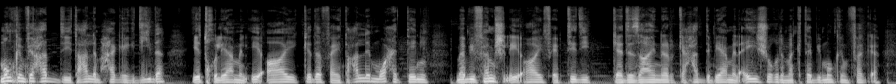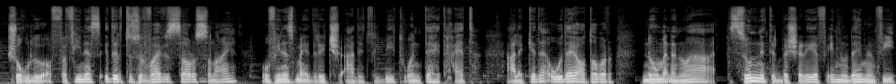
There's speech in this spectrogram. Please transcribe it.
ممكن في حد يتعلم حاجة جديدة يدخل يعمل AI كده فيتعلم واحد تاني ما بيفهمش ال AI فيبتدي ك designer كحد بيعمل أي شغل مكتبي ممكن فجأة شغله يقف. ففي ناس قدرت ت survive الثورة الصناعية وفي ناس ما قدرتش قعدت في البيت وانتهت حياتها. على كده وده يعتبر نوع من أنواع سنة البشرية في إنه دايما في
